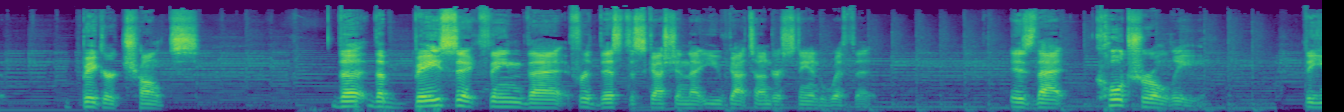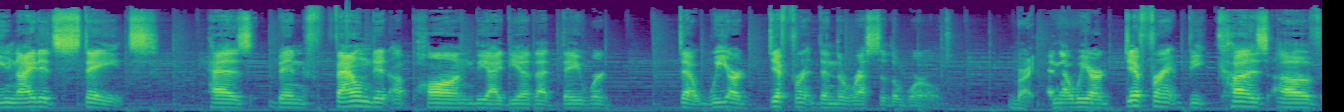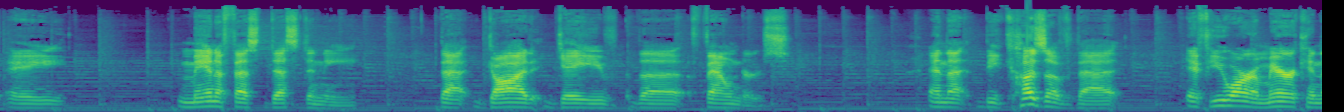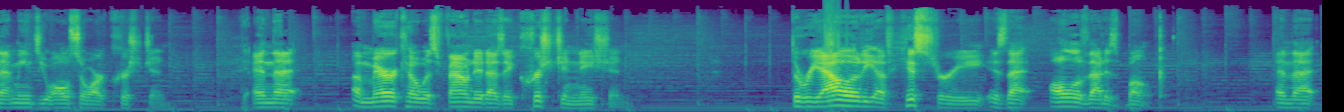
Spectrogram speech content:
bigger chunks. The the basic thing that for this discussion that you've got to understand with it is that culturally the United States has been founded upon the idea that they were that we are different than the rest of the world. Right. And that we are different because of a manifest destiny that God gave the founders. And that because of that, if you are American, that means you also are Christian. Yeah. And that America was founded as a Christian nation. The reality of history is that all of that is bunk. And that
